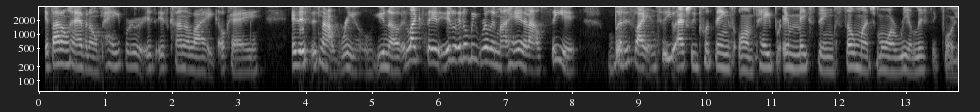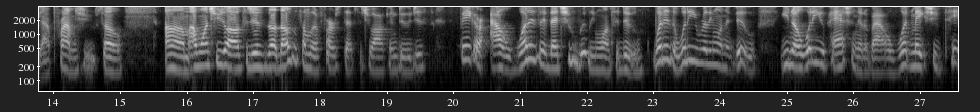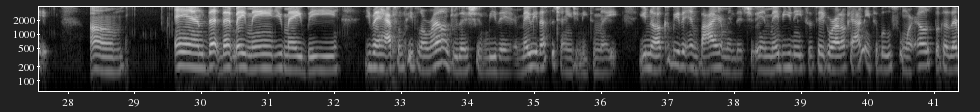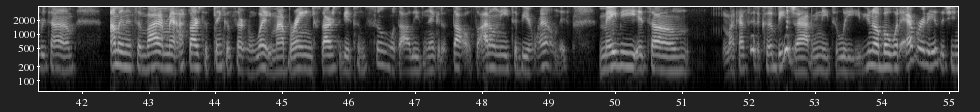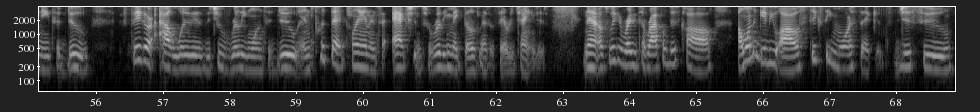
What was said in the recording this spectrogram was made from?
if I don't have it on paper, it's it's kind of like okay, it's it's not real, you know. Like I said, it'll it'll be real in my head and I'll see it, but it's like until you actually put things on paper, it makes things so much more realistic for you. I promise you. So, um, I want you all to just those are some of the first steps that you all can do. Just figure out what is it that you really want to do. What is it? What do you really want to do? You know, what are you passionate about? What makes you tick? Um, and that that may mean you may be you may have some people around you that shouldn't be there. Maybe that's the change you need to make. You know, it could be the environment that you and maybe you need to figure out, okay, I need to move somewhere else because every time I'm in this environment, I start to think a certain way. My brain starts to get consumed with all these negative thoughts. So I don't need to be around this. Maybe it's um like I said, it could be a job you need to leave. You know, but whatever it is that you need to do, figure out what it is that you really want to do and put that plan into action to really make those necessary changes. Now, as we get ready to wrap up this call, I want to give you all 60 more seconds just to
